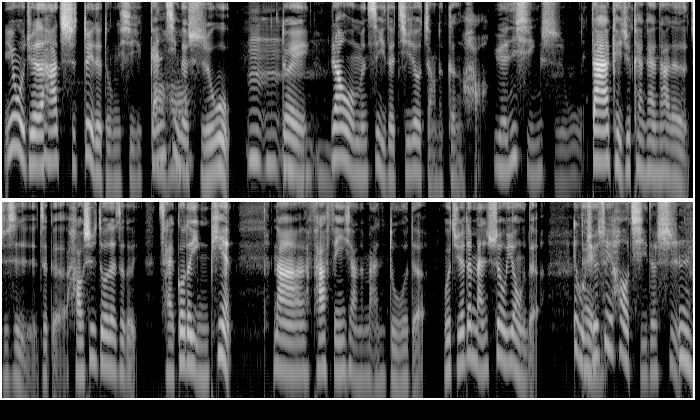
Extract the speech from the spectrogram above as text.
因为我觉得他吃对的东西，干净的食物，嗯嗯，对，让我们自己的肌肉长得更好。原型食物，大家可以去看看他的，就是这个好事多的这个采购的影片，那他分享的蛮多的。我觉得蛮受用的。哎、欸，我觉得最好奇的是，嗯、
